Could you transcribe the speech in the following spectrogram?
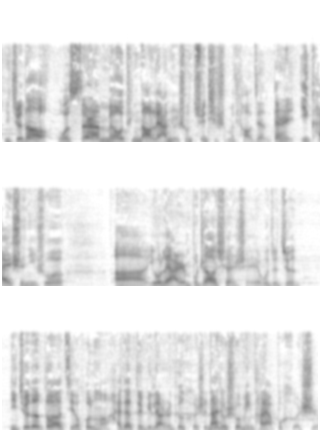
你觉得我虽然没有听到俩女生具体什么条件，但是一开始你说。啊，有俩人不知道选谁，我就觉得你觉得都要结婚了，还在对比两人更合适，那就说明他俩不合适。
